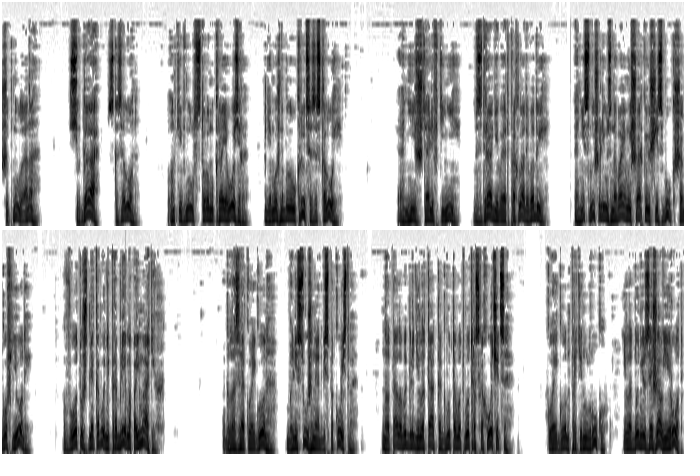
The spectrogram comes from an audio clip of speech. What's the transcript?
шепнула она. «Сюда», — сказал он. Он кивнул в сторону края озера, где можно было укрыться за скалой. Они ждали в тени, вздрагивая от прохлады воды. Они слышали узнаваемый шаркающий звук шагов йоды. Вот уж для кого не проблема поймать их. Глаза Койгона были сужены от беспокойства, но Тала выглядела так, как будто вот-вот расхохочется. Койгон протянул руку и ладонью зажал ей рот.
